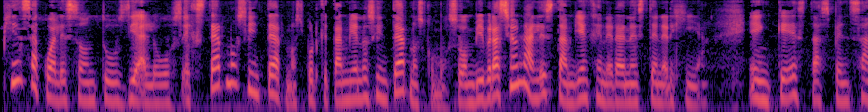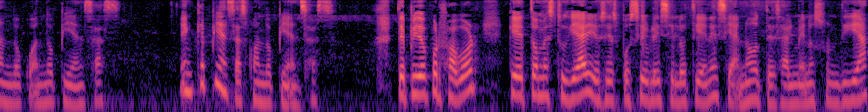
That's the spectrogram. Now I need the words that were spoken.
piensa cuáles son tus diálogos externos e internos, porque también los internos, como son vibracionales, también generan esta energía. ¿En qué estás pensando cuando piensas? ¿En qué piensas cuando piensas? Te pido por favor que tomes tu diario si es posible y si lo tienes y anotes al menos un día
